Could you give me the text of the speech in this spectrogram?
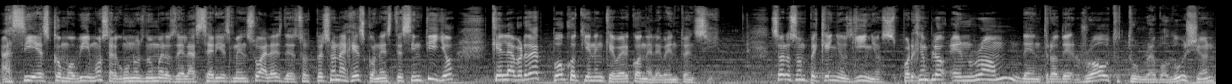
Así es como vimos algunos números de las series mensuales de estos personajes con este cintillo, que la verdad poco tienen que ver con el evento en sí. Solo son pequeños guiños. Por ejemplo, en Rome, dentro de Road to Revolution,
